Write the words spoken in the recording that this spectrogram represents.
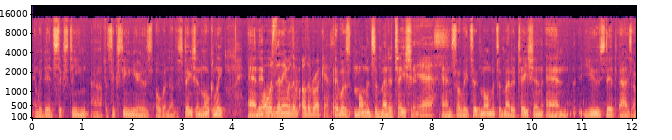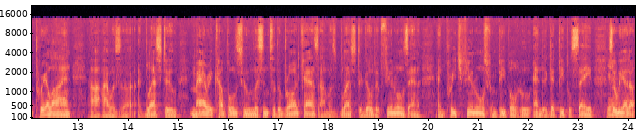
and we did 16 uh, for 16 years over another station locally. And it What was the name of the of the broadcast? it was moments of meditation. Yes. And so we took moments of meditation and used it as a prayer line. Uh, I was uh, blessed to marry couples who listened to the broadcast. I was blessed to go to funerals and and preach funerals from people who and to get people saved. So we had a,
